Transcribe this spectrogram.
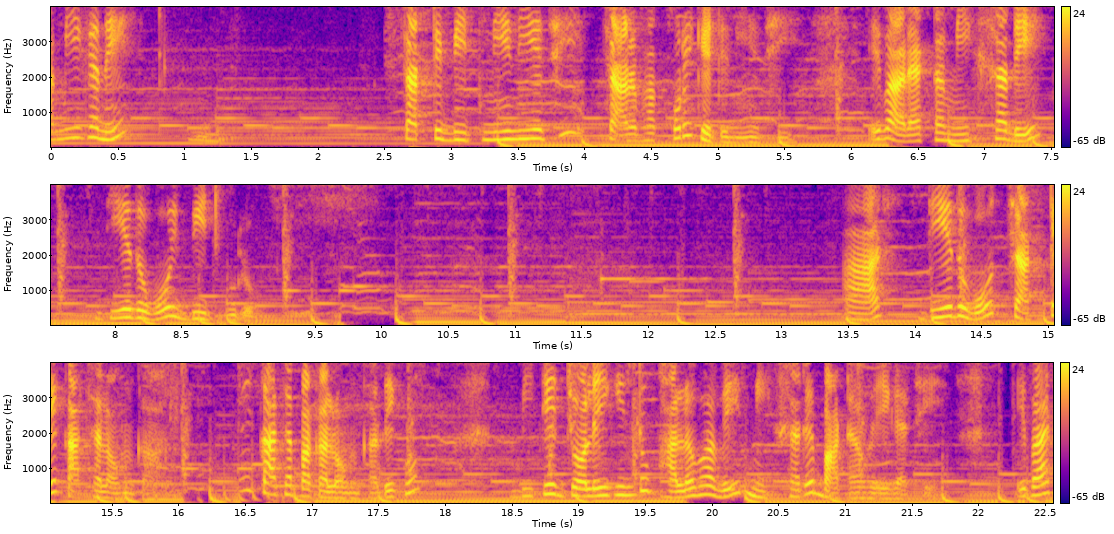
আমি এখানে চারটে বিট নিয়ে নিয়েছি, চার ভাগ করে কেটে নিয়েছি। এবার একটা মিক্সারে দিয়ে দেবো ওই বিটগুলো। আর দিয়ে দেবো চারটে কাঁচা লঙ্কা। কাঁচা পাকা লঙ্কা দেখুন বিটের জলেই কিন্তু ভালোভাবে মিক্সারে বাটা হয়ে গেছে। এবার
